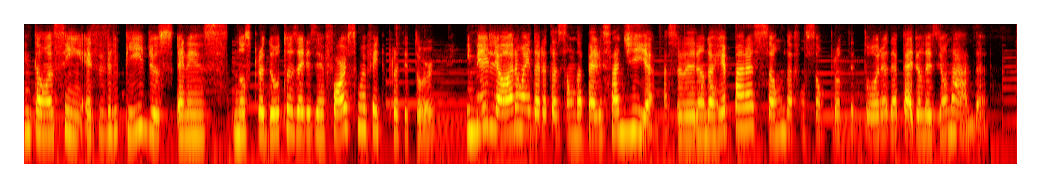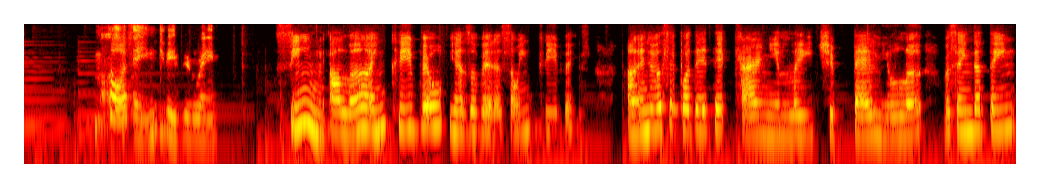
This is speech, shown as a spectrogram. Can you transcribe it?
Então, assim, esses lipídios, eles nos produtos, eles reforçam o efeito protetor e melhoram a hidratação da pele sadia, acelerando a reparação da função protetora da pele lesionada. Nossa, então, assim, é incrível, hein? Sim, a lã é incrível e as ovelhas são incríveis. Além de você poder ter carne, leite, pele, lã, você ainda tem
